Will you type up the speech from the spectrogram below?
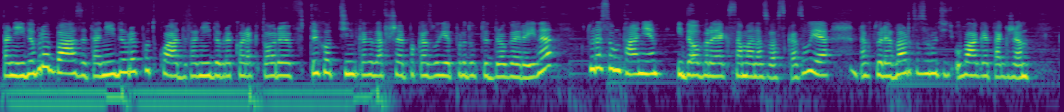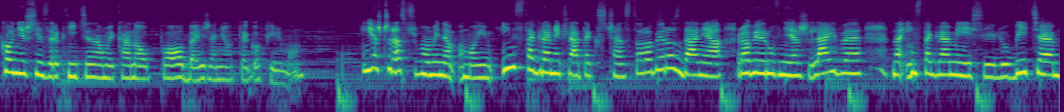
Tanie i Dobre bazy, Tanie i Dobre podkłady, Tanie i Dobre korektory. W tych odcinkach zawsze pokazuję produkty drogeryjne, które są tanie i dobre, jak sama nazwa wskazuje, na które warto zwrócić uwagę, także koniecznie zerknijcie na mój kanał po obejrzeniu tego filmu. I jeszcze raz przypominam o moim Instagramie Klatex. Często robię rozdania, robię również live'y na Instagramie, jeśli lubicie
